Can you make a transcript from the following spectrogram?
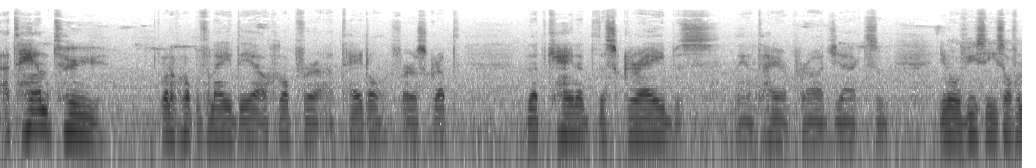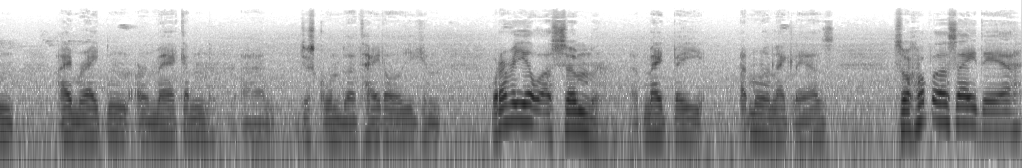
I tend to when I come up with an idea I'll come up for a title for a script that kind of describes the entire project. So you know if you see something I'm writing or making and just go into the title you can whatever you'll assume it might be it more than likely is. So I come up with this idea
